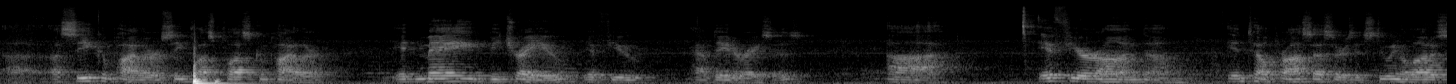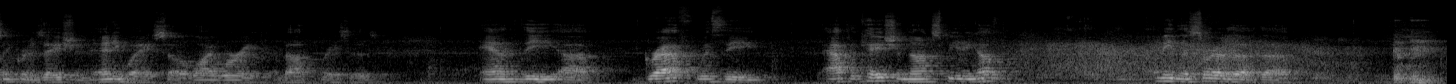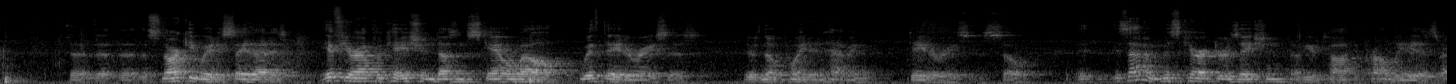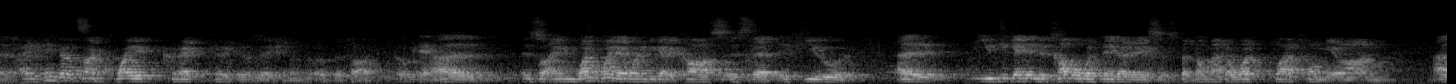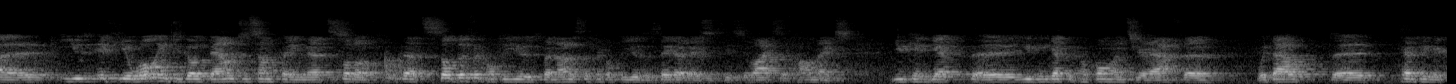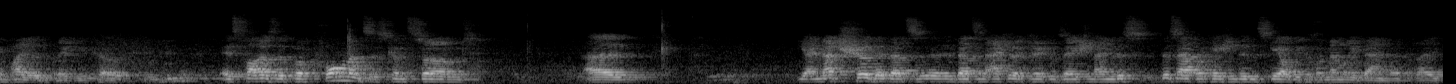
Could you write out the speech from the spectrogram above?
uh, a C compiler or C++ compiler, it may betray you if you have data races. Uh, if you're on um, Intel processors, it's doing a lot of synchronization anyway, so why worry about races? And the uh, graph with the application not speeding up, I mean, the sort of the, the, the, the, the, snarky way to say that is, if your application doesn't scale well with data races, there's no point in having data races. So, is that a mischaracterization of your talk? It probably is. but- I think that's not quite a correct characterization of, of the talk. Okay. Uh, so I mean, one point I wanted to get across is that if you, uh, you can get into trouble with data races, but no matter what platform you're on, uh, you, if you're willing to go down to something that's sort of, that's still difficult to use, but not as difficult to use as data races, these relaxed atomics, you can get, uh, you can get the performance you're after without uh, tempting the compiler to break your code. As far as the performance is concerned, uh, yeah, I'm not sure that that's, uh, that's an accurate characterization. I mean, this, this application didn't scale because of memory bandwidth, right?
